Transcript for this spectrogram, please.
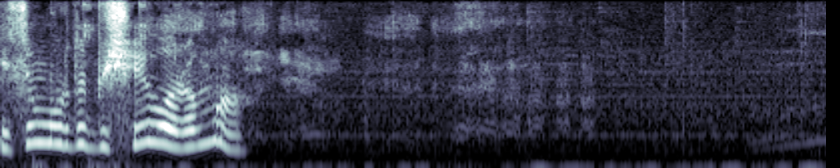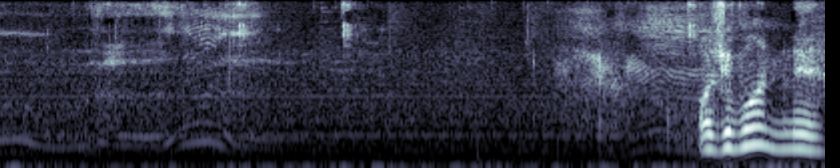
Kesin burada bir şey var ama. Acaba ne?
